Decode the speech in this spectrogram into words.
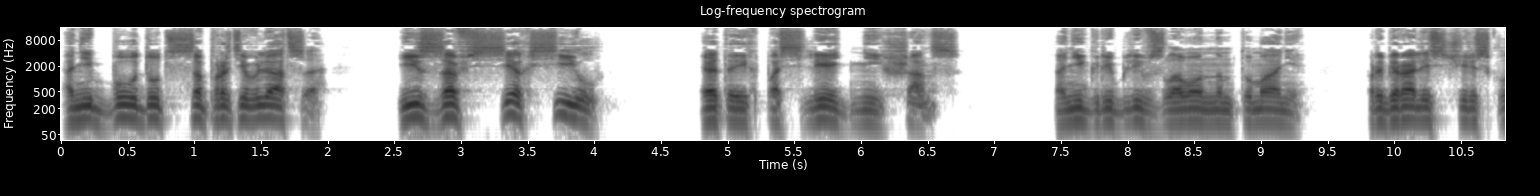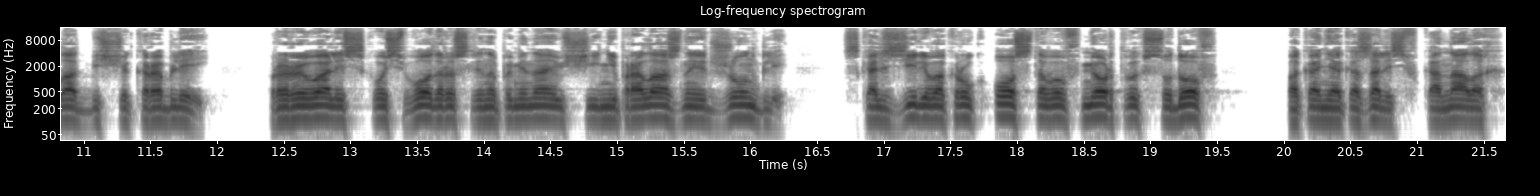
они будут сопротивляться изо всех сил. Это их последний шанс. Они гребли в зловонном тумане, пробирались через кладбище кораблей, прорывались сквозь водоросли, напоминающие непролазные джунгли, скользили вокруг остовов мертвых судов, пока не оказались в каналах,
